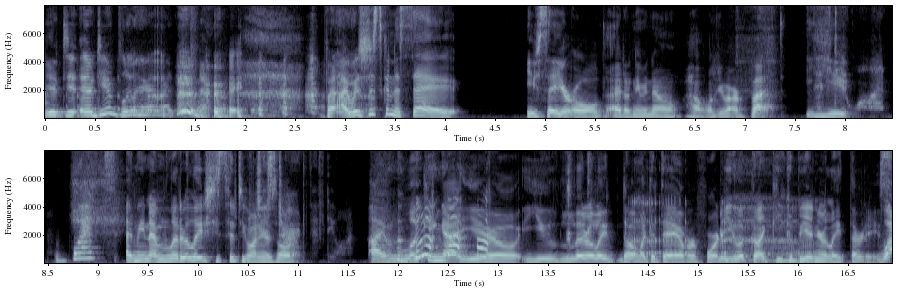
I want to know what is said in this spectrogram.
You- do, do you have blue hair? No. But I was just gonna say, you say you're old. I don't even know how old you are, but you. What? I mean, I'm literally. She's 51 years old. 51. I'm looking at you. You literally don't look a day over 40. You look like you could be in your late 30s. Wow.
